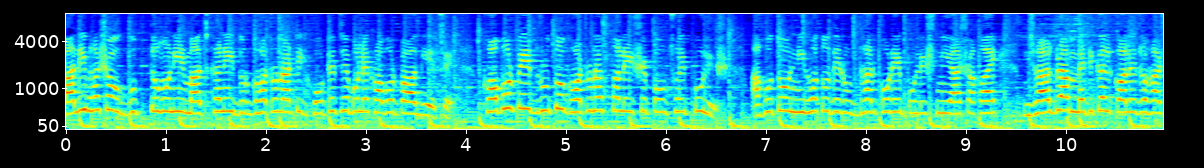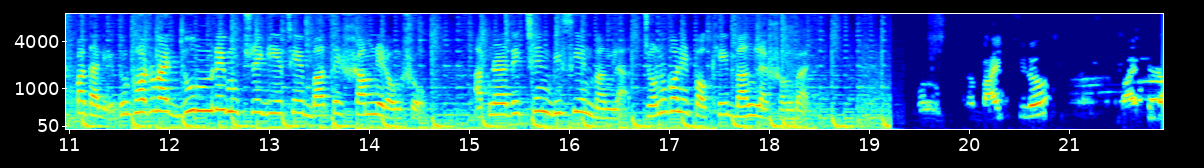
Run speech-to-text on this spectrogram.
বালিভাষা ও গুপ্তমনির মাঝখানেই দুর্ঘটনাটি ঘটেছে বলে খবর পাওয়া গিয়েছে। খবর পেয়ে দ্রুত ঘটনাস্থলে এসে পৌঁছয় পুলিশ। আহত ও নিহতদের উদ্ধার করে পুলিশ নিয়ে আসা হয় ঝাড়গ্রাম মেডিকেল কলেজ ও হাসপাতালে। দুর্ঘটনায় দুমড়ে মুচড়ে গিয়েছে বাসের সামনের অংশ। আপনারা দেখছেন বিসিএন বাংলা, জনগণের পক্ষে বাংলার সংবাদ। বাইক ছিল, বাইক থেকে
